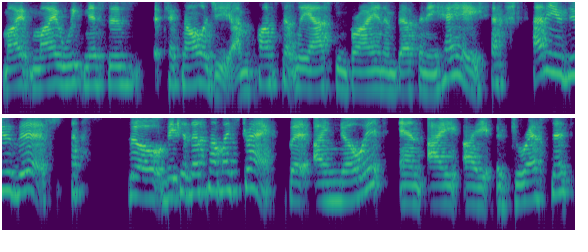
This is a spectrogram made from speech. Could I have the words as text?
my my weakness is technology. I'm constantly asking Brian and Bethany, hey, how do you do this? So because that's not my strength, but I know it and I I address it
